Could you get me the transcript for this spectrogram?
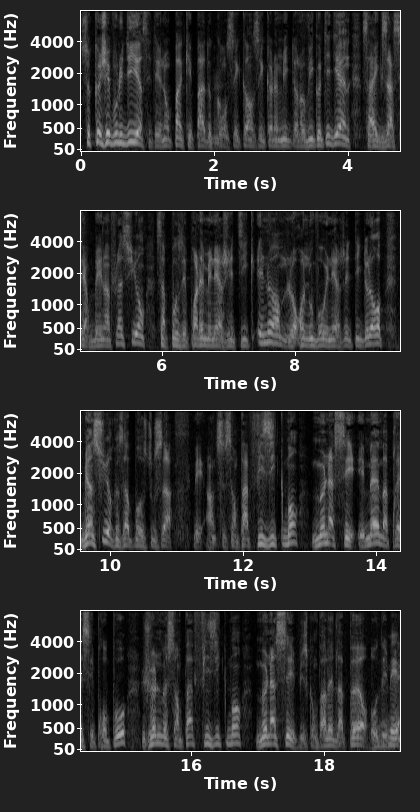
Ce que j'ai voulu dire, c'était non pas qu'il n'y ait pas de conséquences économiques dans nos vies quotidiennes, ça a exacerbé l'inflation, ça pose des problèmes énergétiques énormes, le renouveau énergétique de l'Europe. Bien sûr que ça pose tout ça, mais on ne se sent pas physiquement menacé. Et même après ces propos, je ne me sens pas physiquement menacé, puisqu'on parlait de la peur au début. Mais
